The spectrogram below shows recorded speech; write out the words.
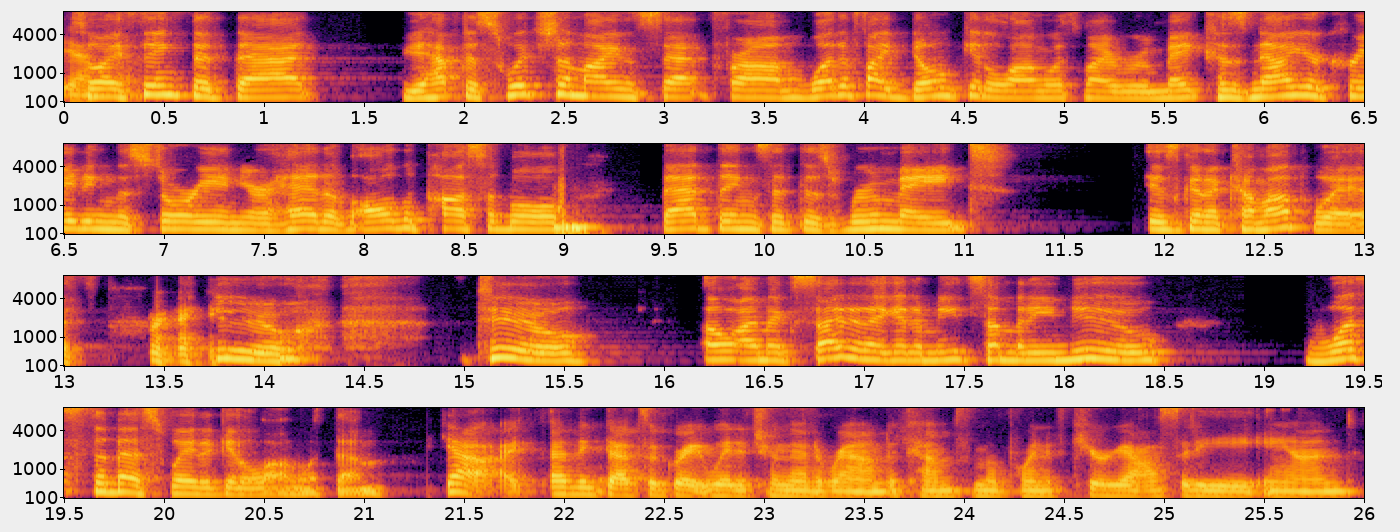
Yeah. So I think that that you have to switch the mindset from what if I don't get along with my roommate? Because now you're creating the story in your head of all the possible bad things that this roommate is going to come up with. Right. Two, two, oh, I'm excited I get to meet somebody new. What's the best way to get along with them? yeah, I, I, think that's a great way to turn that around to come from a point of curiosity and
